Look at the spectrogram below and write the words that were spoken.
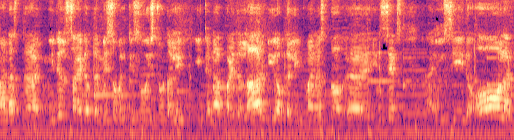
miners. The middle side of the mesophyll tissue is totally eaten up by the larvae of the leaf miners uh, insects and you see the all are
